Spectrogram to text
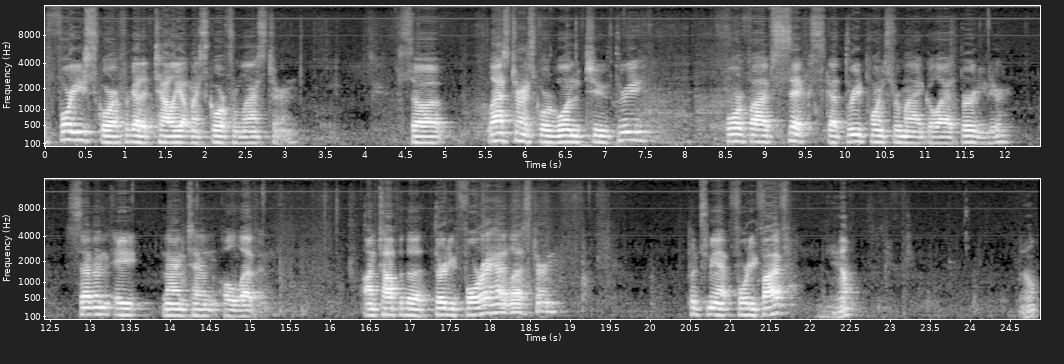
Before you score, I forgot to tally up my score from last turn. So, uh, last turn I scored one, two, three, four, five, six. Got three points for my Goliath Bird Eater. Seven, eight, nine, ten, eleven. On top of the 34 I had last turn. Puts me at 45. Yeah. Well,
